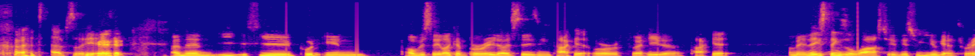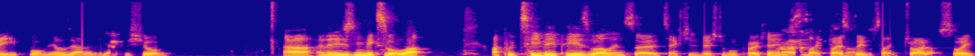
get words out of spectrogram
it's absolutely epic. And then if you put in obviously like a burrito seasoning packet or a fajita packet, I mean these things will last you. This you'll get three, four meals out of it for sure. Uh, and then you just mix it all up. I put TVP as well in, so textured vegetable proteins, Oh, like nice. basically just like dried up soy.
